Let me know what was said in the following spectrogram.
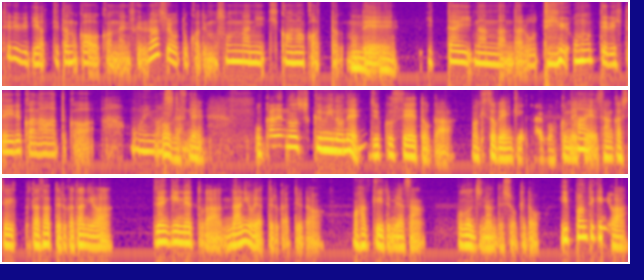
テレビでやってたのかはわかんないんですけどラジオとかでもそんなに聞かなかったので、うんうん一体何なんだろうっていう思ってる人いるかなとかは思いましたね。そうですね。お金の仕組みのね、うん。熟成とか、まあ、基礎勉強会も含めはい。て参加してくださっている方には、全銀ネットが何をやってるかっていうのは、まあ、はっきりと皆さんご存知なんでしょうけど、一般的には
